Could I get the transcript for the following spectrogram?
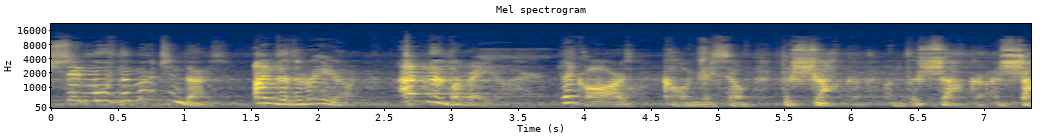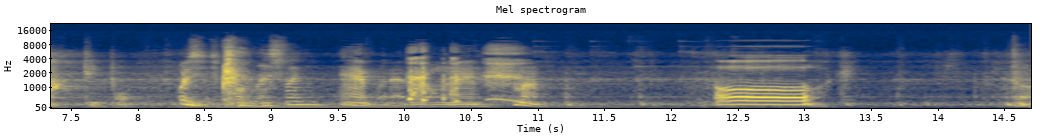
You open. Hey, you said move the merchandise. Under the radar. Under the radar. The cars calling yourself the shocker. I'm the shocker. I shock people. What is this, pro wrestling? Eh, whatever, old man. Come on. Oh, Look,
